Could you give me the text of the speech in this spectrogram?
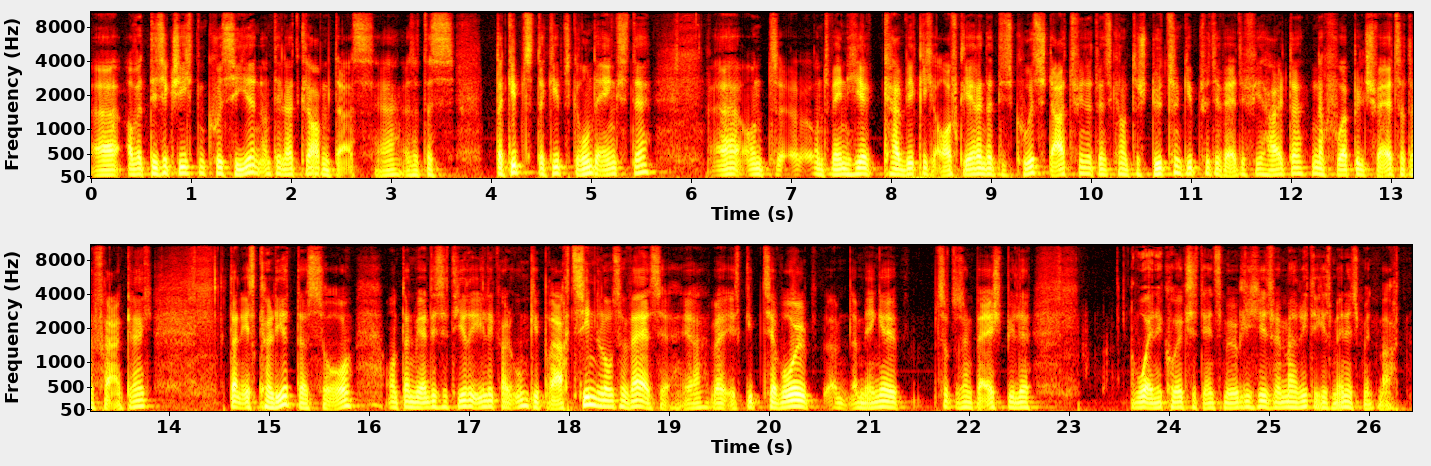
Äh, aber diese Geschichten kursieren und die Leute glauben das. Also das, da gibt es da gibt's Grundängste. Äh, und, und wenn hier kein wirklich aufklärender Diskurs stattfindet, wenn es keine Unterstützung gibt für die Weideviehhalter, nach Vorbild Schweiz oder Frankreich, dann eskaliert das so und dann werden diese Tiere illegal umgebracht, sinnloserweise. Ja? Weil es gibt sehr wohl ähm, eine Menge sozusagen Beispiele, wo eine Koexistenz möglich ist, wenn man ein richtiges Management macht.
